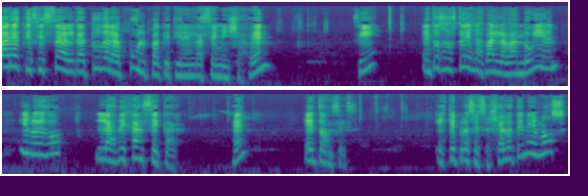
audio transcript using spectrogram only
Para que se salga toda la pulpa que tienen las semillas, ¿ven? ¿Sí? Entonces ustedes las van lavando bien y luego las dejan secar, ¿ven? Entonces, este proceso ya lo tenemos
